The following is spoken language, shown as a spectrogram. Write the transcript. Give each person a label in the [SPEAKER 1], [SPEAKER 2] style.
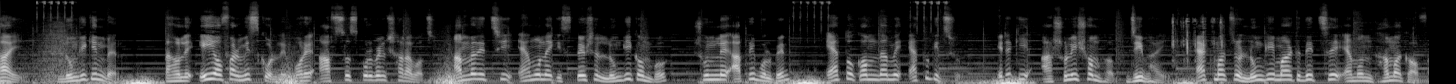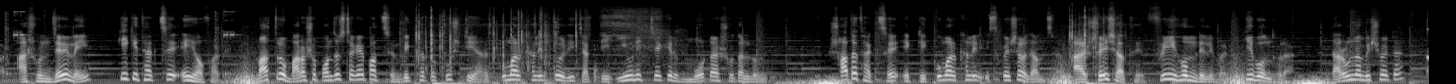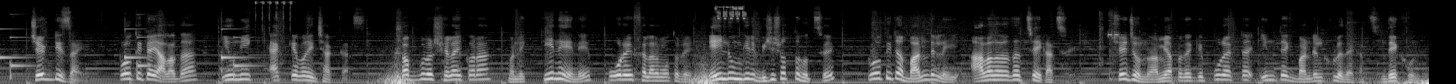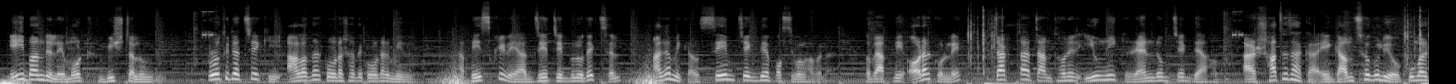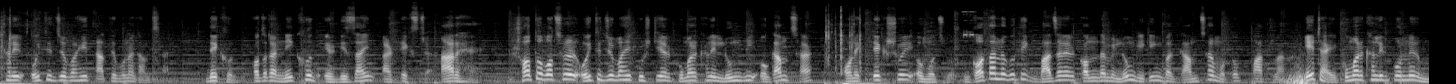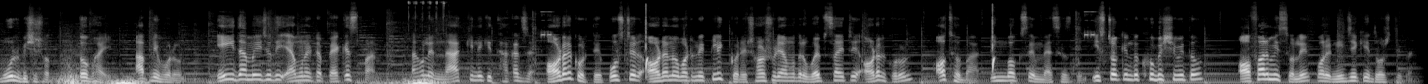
[SPEAKER 1] ভাই, লুঙ্গি কিনবেন? তাহলে এই অফার মিস করলে পরে আফসোস করবেন সারা বছর। আমরা দিচ্ছি এমন এক স্পেশাল লুঙ্গি কম্বো শুনলে আপনি বলবেন, এত কম দামে এত কিছু? এটা কি আসলেই সম্ভব? জি ভাই, একমাত্র লুঙ্গি মার্ট দিচ্ছে এমন ধামাকা অফার আসুন জেনে নেই, কি কি থাকছে এই অফারে মাত্র বারোশো পঞ্চাশ টাকায় পাচ্ছেন বিখ্যাত কুষ্টিয়ার কুমারখালীর তৈরি চারটি ইউনিক চেকের মোটা সুতার লুঙ্গি। সাথে থাকছে একটি কুমারখালীর স্পেশাল গামছা। আর সেই সাথে ফ্রি হোম ডেলিভারি কি বন্ধুরা, দারুণ না বিষয়টা? চেক ডিজাইন প্রতিটাই আলাদা ইউনিক একেবারেই ঝাক্কাস সবগুলো সেলাই করা মানে কিনে এনে পরে ফেলার মতো রেডি এই লুঙ্গির বিশেষত্ব হচ্ছে, প্রতিটা বান্ডেলেই আলাদা আলাদা চেক আছে। সেই জন্য আমি আপনাদেরকে পুরো একটা ইনটেক বান্ডেল খুলে দেখাচ্ছি। দেখুন, এই বান্ডেলে মোট বিশটা লুঙ্গি। প্রতিটা চেকই আলাদা, কোনোটার সাথে কোনোটার মিল। আপনি স্ক্রিনে আর যে চেকগুলো দেখছেন, আগামীকাল সেম চেক দেওয়া পসিবল হবে না। তবে আপনি অর্ডার করলে চারটা, চার ধরনের ইউনিক র্যান্ডম চেক দেওয়া হবে। আর সাথে থাকা এই গামছাগুলিও কুমারখালীর ঐতিহ্যবাহী তাঁতে বোনা গামছা। দেখুন কতটা নিখুঁত এর ডিজাইন আর টেক্সচার। আর হ্যাঁ শত বছরের ঐতিহ্যবাহী কুষ্টিয়ার কুমারখালী লুঙ্গি ও গামছা অনেক টেকসই ও মজবুত। গতানুগতিক বাজারের কম দামি লুঙ্গি কিংবা গামছার মতো পাতলা না। এটাই কুমারখালীর পণ্যের মূল বিশেষত্ব। তো ভাই, আপনি বলুন, এই দামে যদি এমন একটা প্যাকেজ পান, তাহলে না কিনে কি থাকা যায়? অর্ডার করতে পোস্টের অর্ডার বাটনে ক্লিক করে সরাসরি আমাদের ওয়েবসাইটে অর্ডার করুন অথবা ইনবক্সে মেসেজ দিন। স্টক কিন্তু খুবই সীমিত অফার মিস হলে পরে নিজেকে দোষ দিবেন।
